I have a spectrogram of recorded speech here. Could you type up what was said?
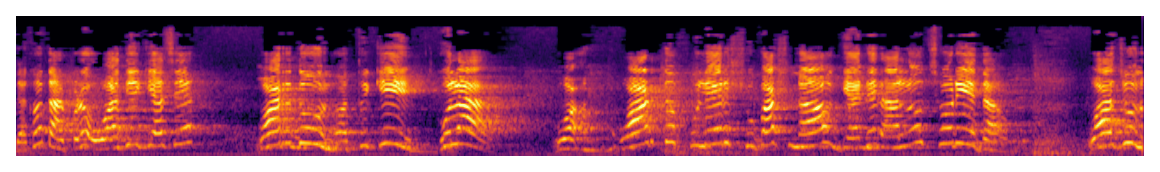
দেখো, তারপরে ওয়া দিয়ে কি আছে? ওয়ারদুন অর্থ কি? গোলাপ। ওয়া- ওয়ার্দ ফুলের সুবাস নাও, জ্ঞানের আলো ছড়িয়ে দাও। ওয়াজুন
